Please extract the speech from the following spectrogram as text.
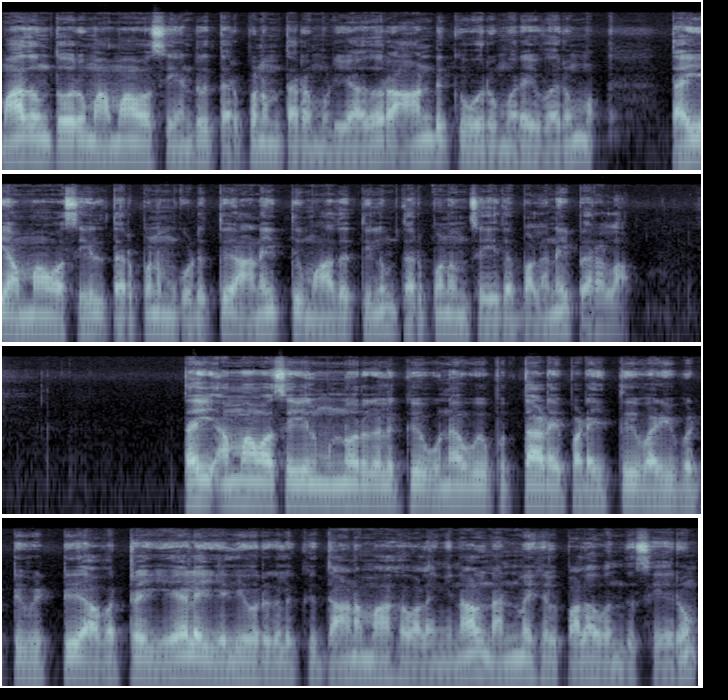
மாதந்தோறும் அமாவாசை என்று தர்ப்பணம் தர முடியாதோர் ஆண்டுக்கு ஒரு முறை வரும் தை அமாவாசையில் தர்ப்பணம் கொடுத்து அனைத்து மாதத்திலும் தர்ப்பணம் செய்த பலனை பெறலாம். தை அமாவாசையில் முன்னோர்களுக்கு உணவு புத்தாடை படைத்து வழிபட்டு விட்டு அவற்றை ஏழை எளியவர்களுக்கு தானமாக வழங்கினால் நன்மைகள் பல வந்து சேரும்.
